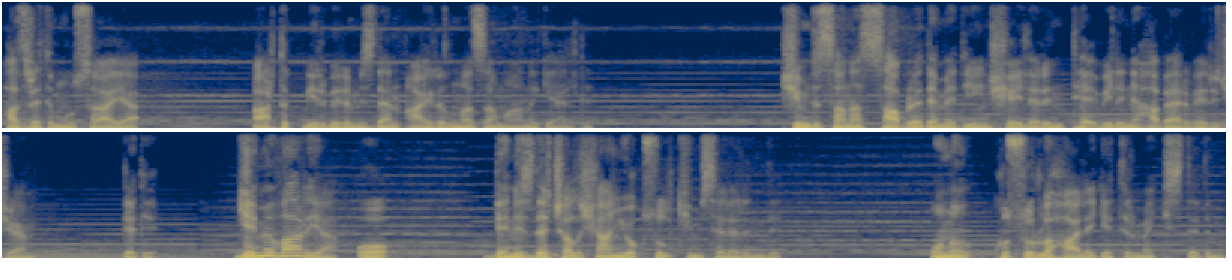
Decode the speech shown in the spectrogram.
Hazreti Musa'ya, artık birbirimizden ayrılma zamanı geldi. Şimdi sana sabredemediğin şeylerin tevilini haber vereceğim, dedi. Gemi var ya, o denizde çalışan yoksul kimselerindi. Onu kusurlu hale getirmek istedim.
